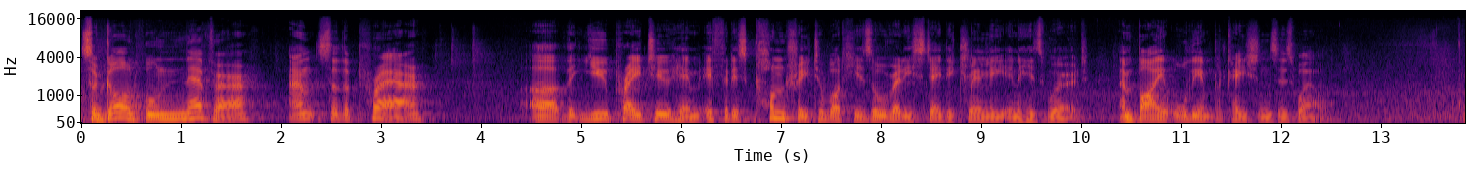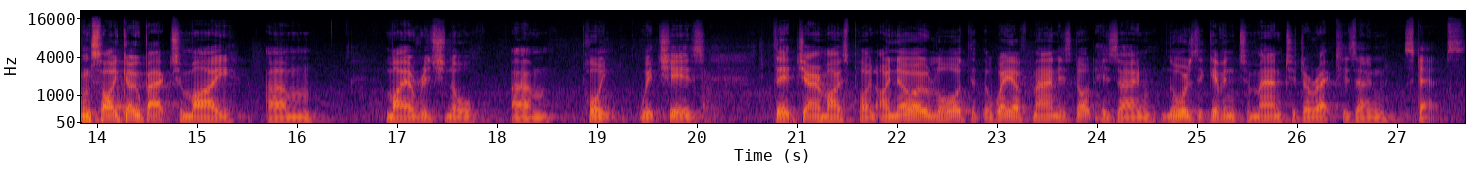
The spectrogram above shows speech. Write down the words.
So God will never answer the prayer uh, that you pray to him if it is contrary to what he has already stated clearly in his word and by all the implications as well. And so I go back to my, um, my original um, point, which is that Jeremiah's point I know, O Lord, that the way of man is not his own, nor is it given to man to direct his own steps.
